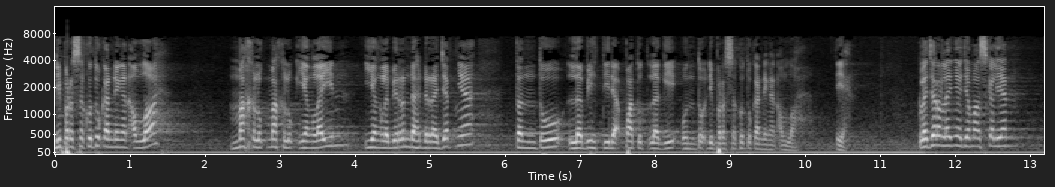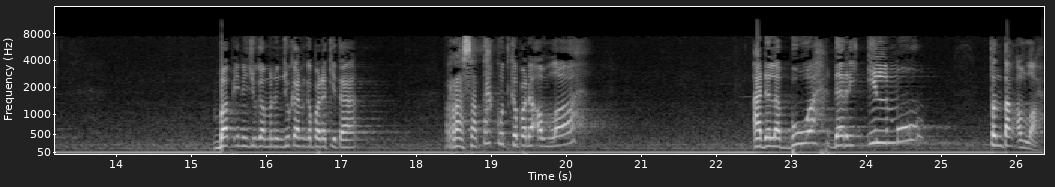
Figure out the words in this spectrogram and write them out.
dipersekutukan dengan Allah, makhluk-makhluk yang lain yang lebih rendah derajatnya tentu lebih tidak patut lagi untuk dipersekutukan dengan Allah. Iya. Pelajaran lainnya jemaah sekalian, bab ini juga menunjukkan kepada kita rasa takut kepada Allah adalah buah dari ilmu tentang Allah.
